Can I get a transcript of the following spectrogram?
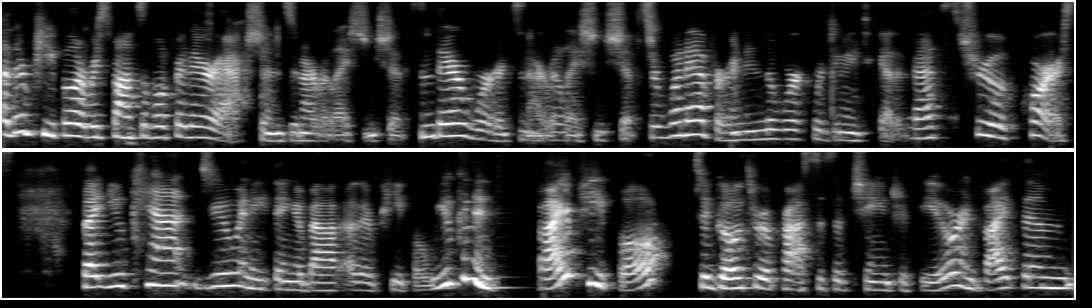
other people are responsible for their actions in our relationships and their words in our relationships or whatever, and in the work we're doing together. That's true, of course but you can't do anything about other people. You can invite people to go through a process of change with you or invite them,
